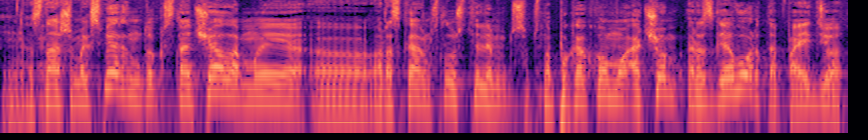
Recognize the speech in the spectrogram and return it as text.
с нашим экспертом. Только сначала мы э, расскажем слушателям, собственно, по какому, о чем разговор-то пойдет.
